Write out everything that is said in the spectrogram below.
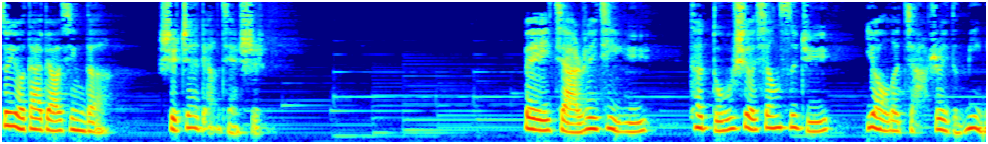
最有代表性的是这两件事：被贾瑞觊觎，他独设相思局，要了贾瑞的命；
